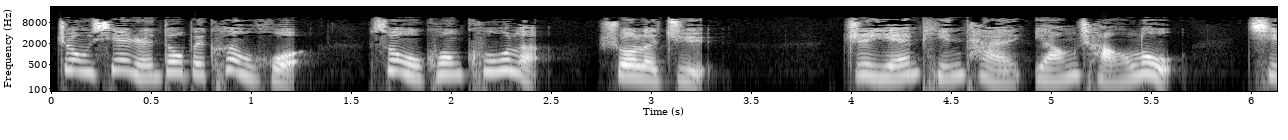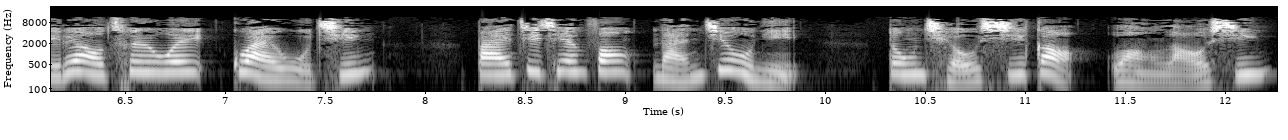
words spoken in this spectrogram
众仙人都被困惑，孙悟空哭了，说了句：“只言平坦扬长路，岂料崔巍怪物侵，百计千方难救你，东求西告枉劳心。”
